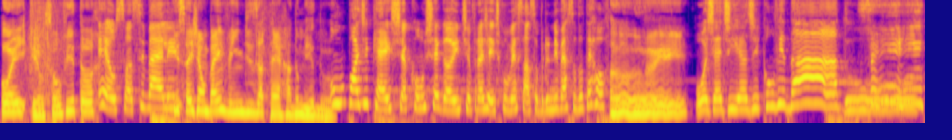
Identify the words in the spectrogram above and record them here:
Oi, eu sou o Vitor. Eu sou a Cibele. E sejam bem-vindos à Terra do Medo. Um podcast aconchegante pra gente conversar sobre o universo do terror. Oi. Hoje é dia de convidado. Sim.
